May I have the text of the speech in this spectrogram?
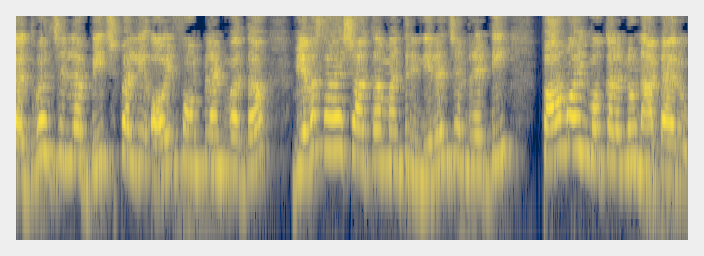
గద్వాల్ జిల్లా బీచ్పల్లి ఆయిల్ ఫామ్ ప్లాంట్ వద్ద వ్యవసాయ శాఖ మంత్రి నిరంజన్ రెడ్డి పామ్ ఆయిల్ మొక్కలను నాటారు.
